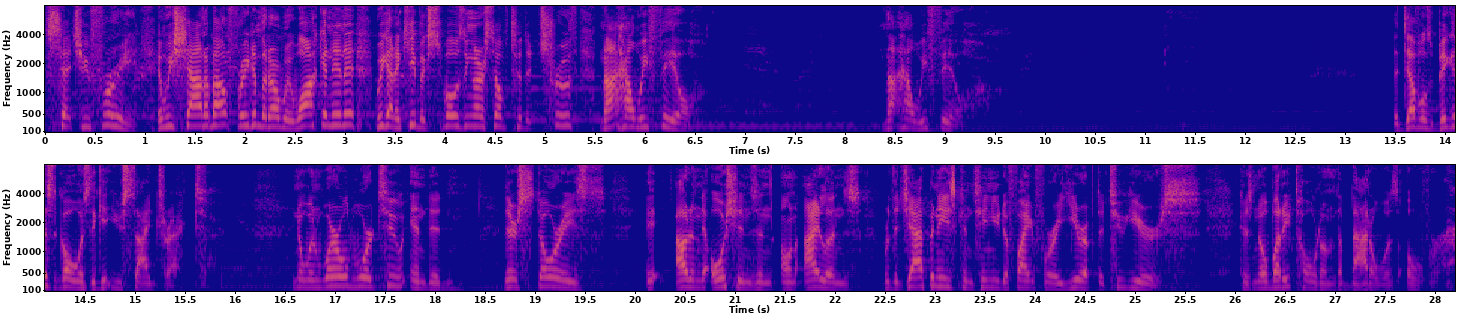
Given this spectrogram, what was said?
Set you free. And we shout about freedom, but are we walking in it? We gotta keep exposing ourselves to the truth, not how we feel. Not how we feel. The devil's biggest goal was to get you sidetracked. You know, when World War II ended, there's stories out in the oceans and on islands where the Japanese continued to fight for a year up to two years because nobody told them the battle was over.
